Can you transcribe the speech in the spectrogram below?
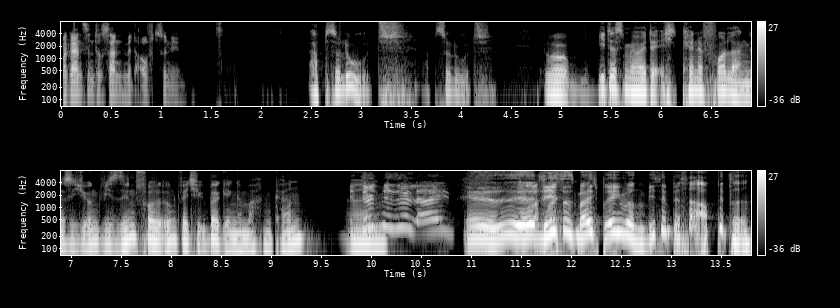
mal ganz interessant mit aufzunehmen. Absolut, absolut. Du bietest mir heute echt keine Vorlagen, dass ich irgendwie sinnvoll irgendwelche Übergänge machen kann. Es tut ähm, mir so leid. Äh, nächstes Mal sprechen wir uns ein bisschen besser ab, bitte.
